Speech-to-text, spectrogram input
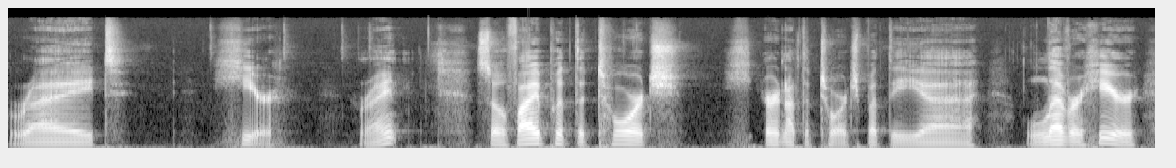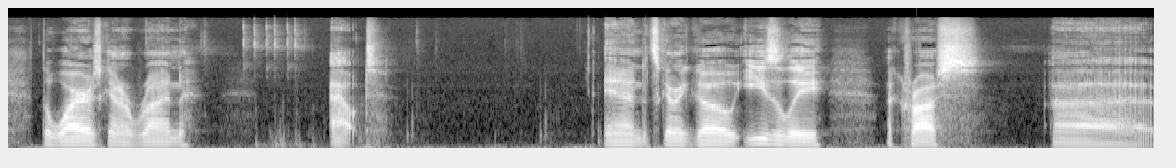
right here, right? So if I put the torch or not the torch, but the uh, lever here, the wire is going to run out. And it's going to go easily across uh,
